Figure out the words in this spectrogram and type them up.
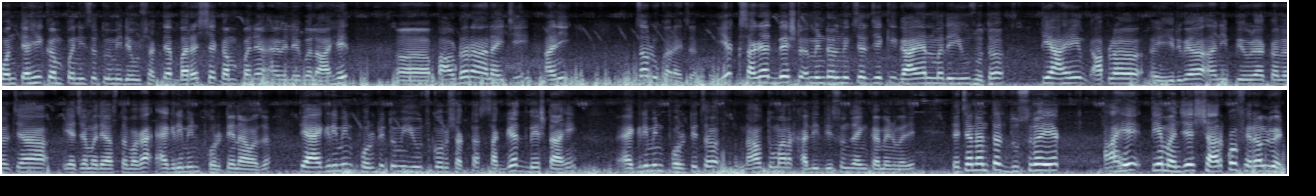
कोणत्याही कंपनीचं तुम्ही देऊ शकता. बऱ्याचशा कंपन्या अवेलेबल आहेत. पावडर आणायची आणि चालू करायचं. एक सगळ्यात बेस्ट मिनरल मिक्सचर जे की गायांमध्ये यूज होतं ते आहे आपलं हिरव्या आणि पिवळ्या कलरच्या याच्यामध्ये असतं बघा ॲग्रीमिन फोर्टे नावाचं. ते ॲग्रीमिन फोर्टे तुम्ही यूज करू शकता. सगळ्यात बेस्ट आहे. ॲग्रीमिन फोर्टीचं नाव तुम्हाला खाली दिसून जाईल कमेंटमध्ये त्याच्यानंतर दुसरं एक आहे ते म्हणजे शार्को फेरलवेट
